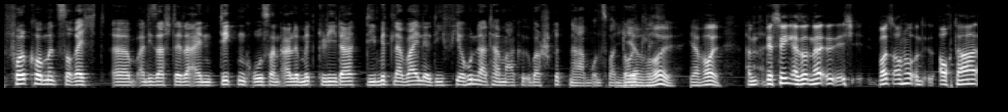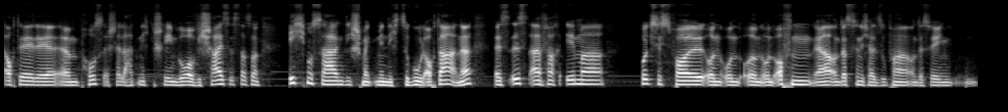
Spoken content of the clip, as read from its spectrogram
vollkommen zu Recht äh, an dieser Stelle einen dicken Gruß an alle Mitglieder, die mittlerweile die 400er-Marke überschritten haben, und zwar deutlich. Jawohl, jawohl. Und deswegen, also, ne, ich wollte es auch nur, und auch da, auch der, der ähm, Postersteller hat nicht geschrieben, so, oh, wie scheiße ist das, sondern ich muss sagen, die schmeckt mir nicht so gut. Auch da, ne, es ist einfach immer rücksichtsvoll und, und, und, und offen, ja, und das finde ich halt super und deswegen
